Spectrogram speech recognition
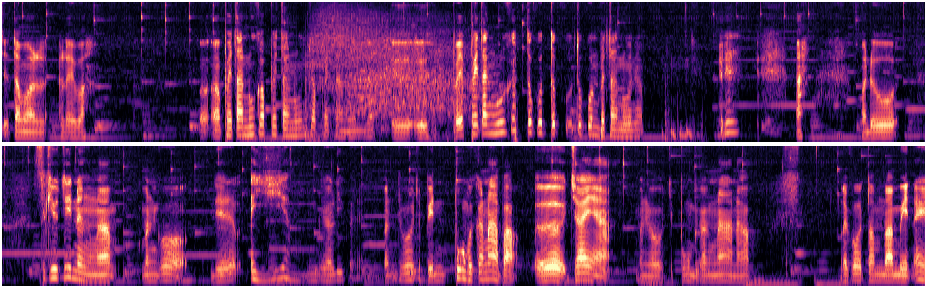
จะทำอะไรวะเออเออไปทางนู้นครับไปทางนู้นครับไปทางนู้นครับเออเออไปไปทางนู้นครับทุกคนทุกคนทุกคนไปทางนู้นครับอะมาดูสกิลที่หนึ่งนะครับมันก็เดี๋ยวไอ้เหี้ยมันจะรีบไปไหนมันก็จะเป็นพุ่งไปข้างหน้าเปล่าเออใช่อะมันก็จะพุ่งไปข้างหน้านะครับ แล้วก็ทำดาเมจให้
